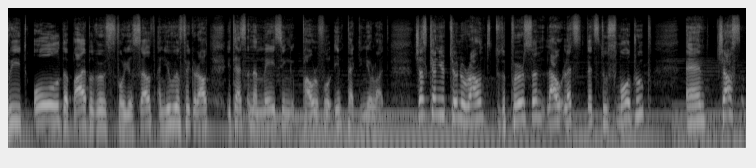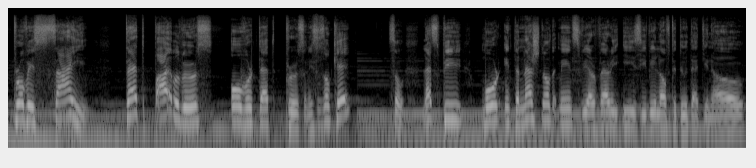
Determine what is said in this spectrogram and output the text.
read all the Bible verses for yourself, and you will figure out it has an amazing, powerful impact in your life. Just can you turn around to the person? Now let's let's do small group and just prophesy that Bible verse over that person. Is this okay? So let's be more international. That means we are very easy. We love to do that, you know.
